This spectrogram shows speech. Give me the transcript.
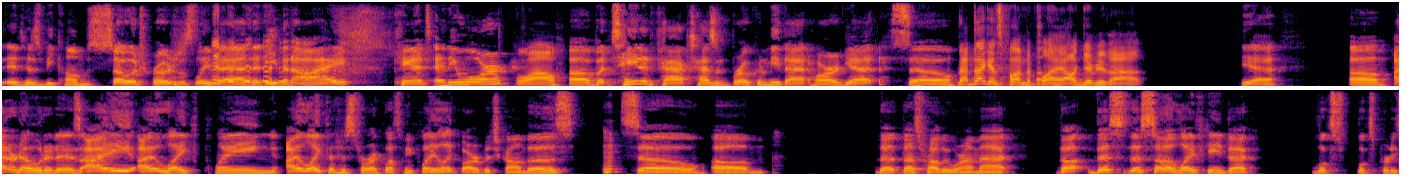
it has become so atrociously bad that even I can't anymore. Wow. Uh, but Tainted Pact hasn't broken me that hard yet, so That deck is fun to play. I'll give you that. yeah. Um, I don't know what it is. I I like playing. I like that historic lets me play like garbage combos. Mm. so um, that that's probably where I'm at. The this this uh life gain deck looks looks pretty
